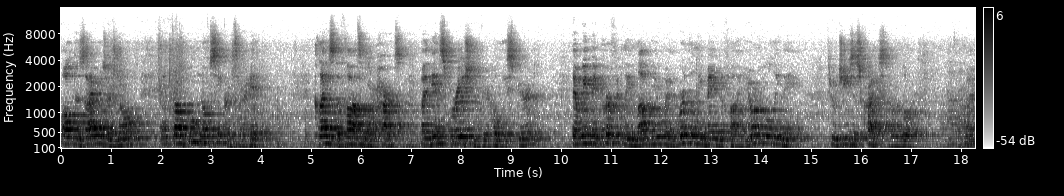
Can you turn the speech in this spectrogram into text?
all desires are known, and from whom no secrets are hid. Cleanse the thoughts of our hearts by the inspiration of your Holy Spirit, that we may perfectly love you and worthily magnify your holy name through Jesus Christ our Lord. Amen.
